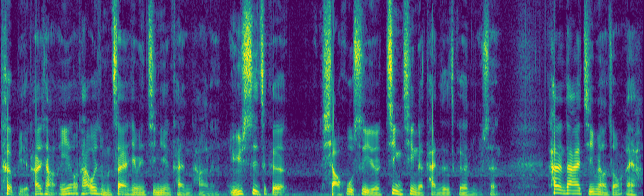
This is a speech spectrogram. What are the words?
特别，他想，哎呦，他为什么站在前面静静看着他呢？于是这个。小护士也就静静的看着这个女生，看了大概几秒钟，哎呀，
